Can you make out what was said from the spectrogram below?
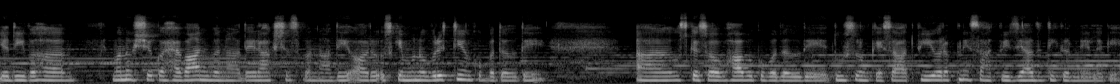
यदि वह मनुष्य को हैवान बना दे राक्षस बना दे और उसकी मनोवृत्तियों को बदल दे आ, उसके स्वभाव को बदल दे दूसरों के साथ भी और अपने साथ भी ज़्यादती करने लगे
